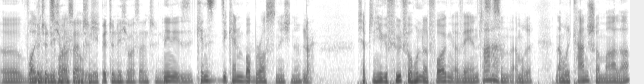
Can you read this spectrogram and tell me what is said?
äh, Volume Bitte nicht 2, was Anthony, bitte nicht was Anthony. Nee, nee, Sie kennen, Sie kennen Bob Ross nicht, ne? Nein. Ich habe den hier gefühlt vor 100 Folgen erwähnt. Das Ah. ist so ein, Amer ein amerikanischer Maler,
